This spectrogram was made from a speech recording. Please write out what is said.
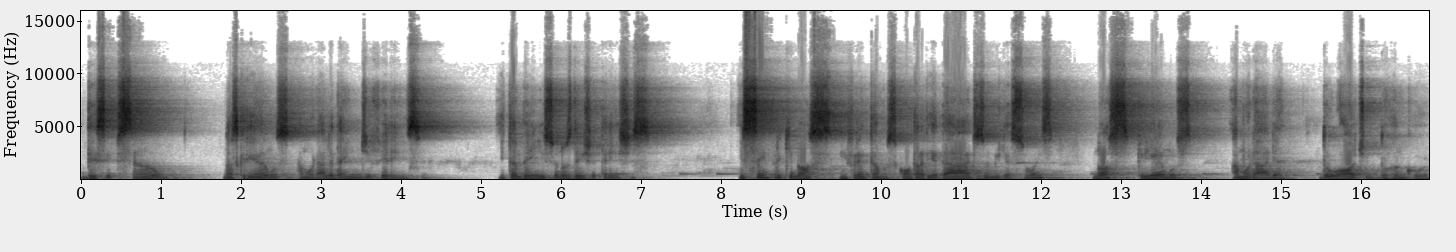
decepção, nós criamos a muralha da indiferença e também isso nos deixa tristes. E sempre que nós enfrentamos contrariedades, humilhações, nós criamos a muralha do ódio, do rancor.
